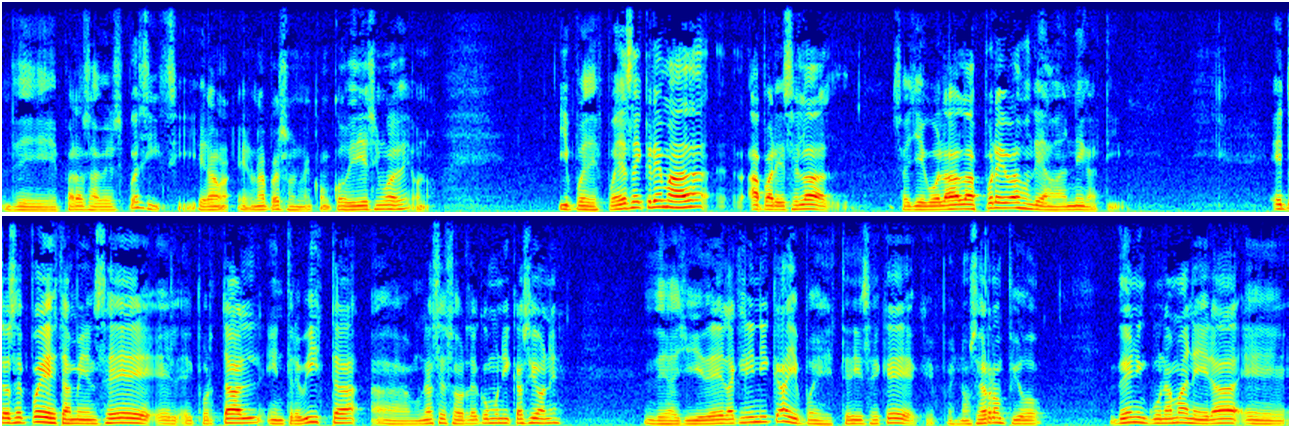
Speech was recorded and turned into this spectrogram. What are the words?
de, para saber pues, si, si era, era una persona con COVID-19 o no. Y pues después de ser cremada, aparece la, o sea, llegó la, las pruebas donde daban negativo. Entonces, pues también se, el, portal entrevista a un asesor de comunicaciones de allí de la clínica y pues te dice que, pues no se rompió de ninguna manera eh,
